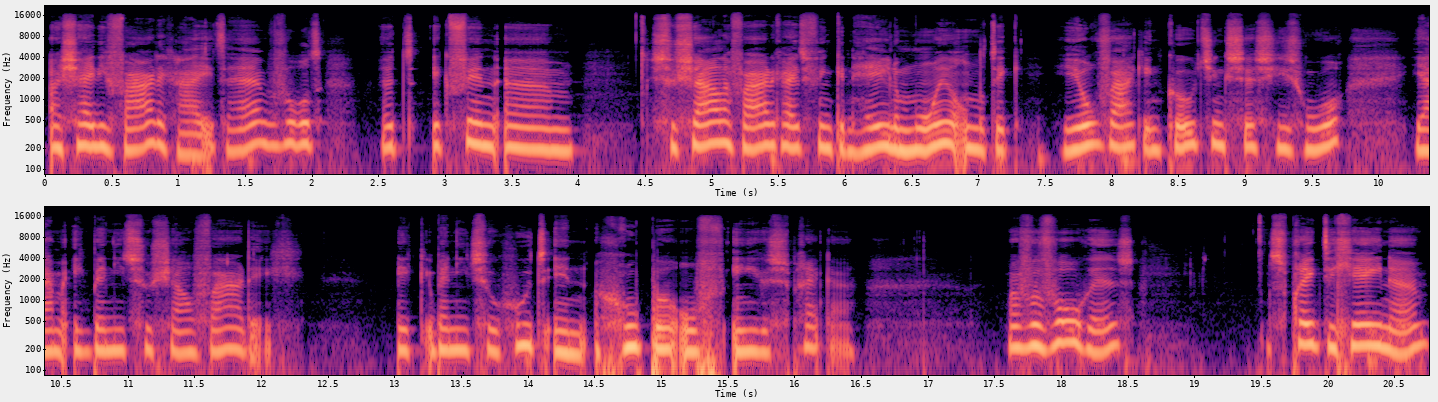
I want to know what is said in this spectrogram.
als jij die vaardigheid, hè, bijvoorbeeld, het, ik vind um, sociale vaardigheid vind ik een hele mooie, omdat ik heel vaak in coaching sessies hoor, ja, maar ik ben niet sociaal vaardig. Ik ben niet zo goed in groepen of in gesprekken. Maar vervolgens spreekt diegene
